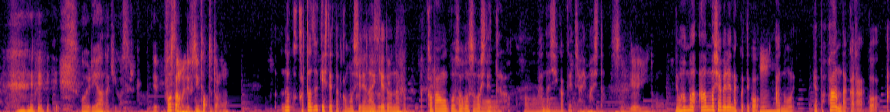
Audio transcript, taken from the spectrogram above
ろう。すごいレアな気がするな。え、ポスターの前で普通に立ってたの？なんか片付けしてたかもしれないけど、なんか、カバンをゴソゴソしてた話しかけちゃいました。すんげえいいなでもあんま、あんま喋れなくて、こう、うんあの、やっぱファンだから、こう、あ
